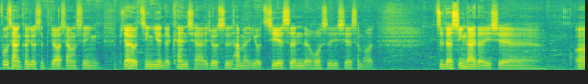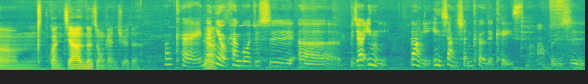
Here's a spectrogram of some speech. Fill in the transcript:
妇产科就是比较相信比较有经验的，看起来就是他们有接生的或是一些什么值得信赖的一些嗯管家那种感觉的。OK，那你有看过就是呃比较印让你印象深刻的 case 吗？或者是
